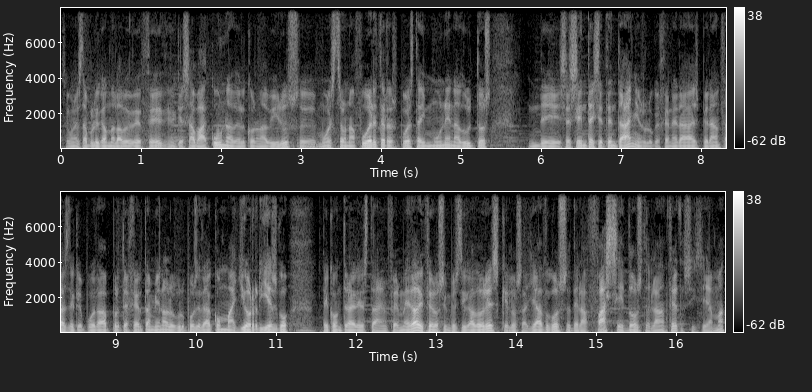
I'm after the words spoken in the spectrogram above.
según está publicando la BBC, dicen que esa vacuna del coronavirus eh, muestra una fuerte respuesta inmune en adultos de 60 y 70 años, lo que genera esperanzas de que pueda proteger también a los grupos de edad con mayor riesgo de contraer esta enfermedad. Dicen los investigadores que los hallazgos de la fase 2 de Lancet, así se llama,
